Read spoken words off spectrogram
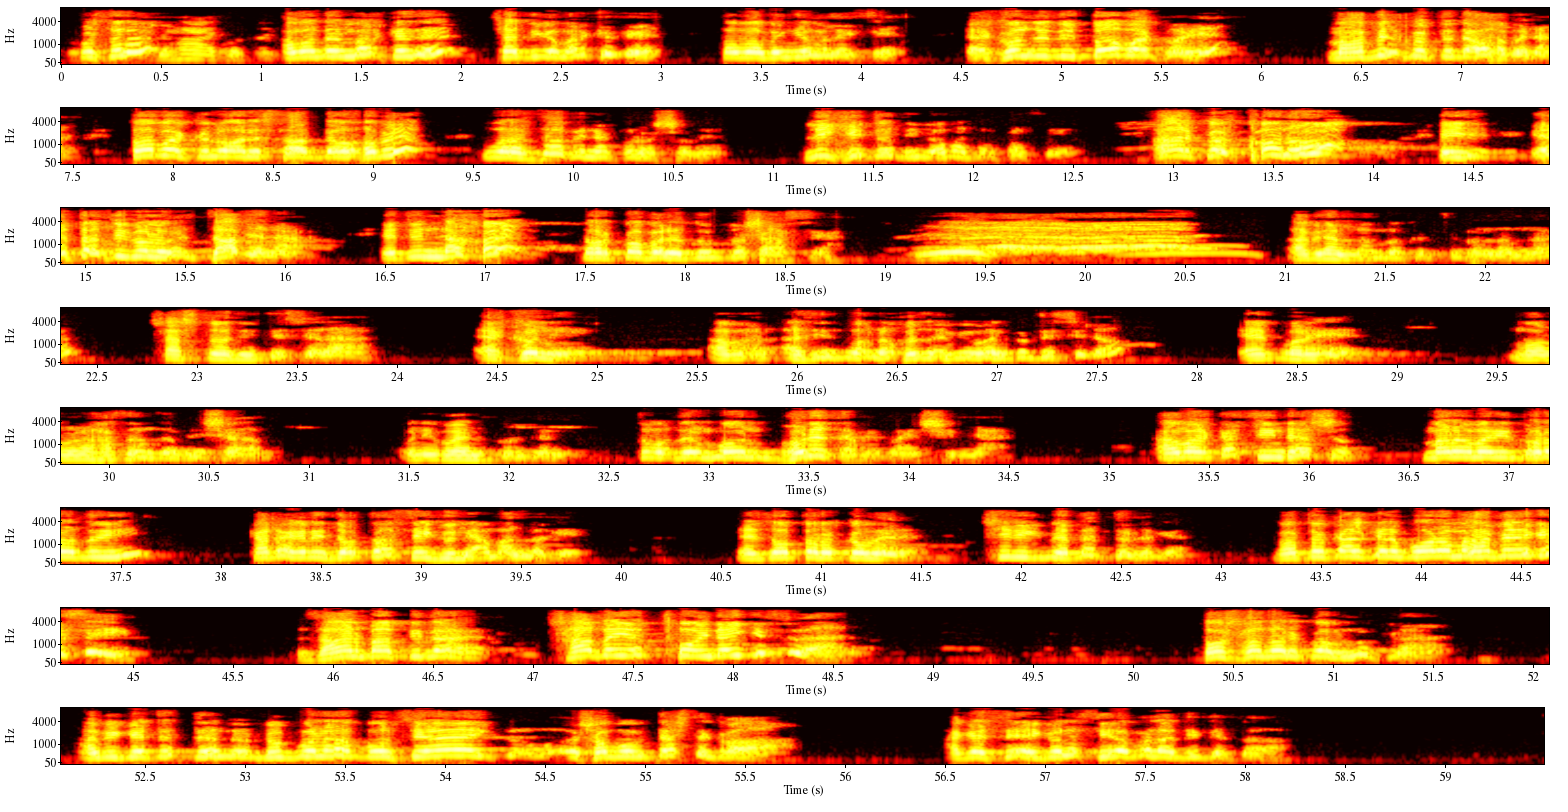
করছে না? হ্যাঁ আমাদের মার্কেটে সেদিকে মার্কেটে তবা ভেঙে ফেলেছে। এখন যদি তবা করে মাহফিল করতে দেওয়া হবে না। তবা করলে আরে সাথ দেওয়া হবে ও আর যাবে না কোনো সময়। লিখিত দিবে আমাদের কাছে। আর কখনো এই এতাতিগুলো যাবে না। এদিন না হয় তোর কপালে দুর্দশা আছে। আমি লম্বা করতে পারলাম না। স্বাস্থ্য দিতেছে না। এখনই আমার আজিজ মনে বিমান করতেছিল। এরপরে মৌলানা হাসান জামি সাহেব, উনি বয়ান করবেন তোমাদের মন ভরে যাবে মায়ের সিংহা আমার কাছে মারামারি ধরাধরি কাটাকাটি যত আছে এগুলি আমার লগে। এই যত রকমের শিরিক বেতার লগে গতকালকের বড় মাহফিলে গেছি। যার বাতি না সাদাইয়া থই নাই কিছু আর। দশ হাজার কম লোক না। আমি গেটে ঢুকবো না, বলছি, এই, সম্ভব আসতে ক? আগে সে এইগুলো সিরা ফেলা দিতে তো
